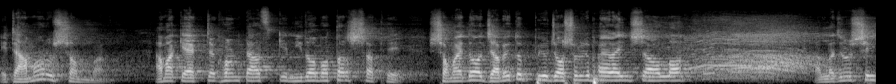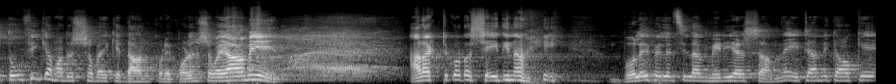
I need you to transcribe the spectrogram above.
এটা আমারও সম্মান। আমাকে একটা ঘণ্টা আজকে নীরবতার সাথে সময় দেওয়া যাবে তো, প্রিয় যশোরের ভাইরা ইনশাআল্লাহ? আল্লাহ যেন সেই তৌফিক আমাদের সবাইকে দান করে পড়েন সবাই, আমিন। আর একটা কথা সেই দিন আমি বলে ফেলেছিলাম মিডিয়ার সামনে, এটা আমি কাউকে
